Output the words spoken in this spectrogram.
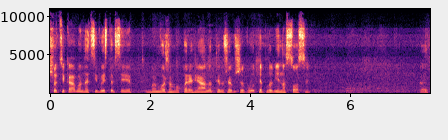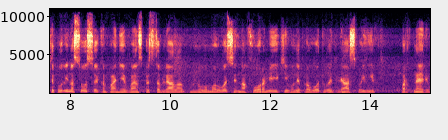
Що цікаво, на цій виставці ми можемо переглянути вже вживу теплові насоси. Е, Теплові насоси компанія Vans представляла в минулому році на форумі, який вони проводили для своїх партнерів.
